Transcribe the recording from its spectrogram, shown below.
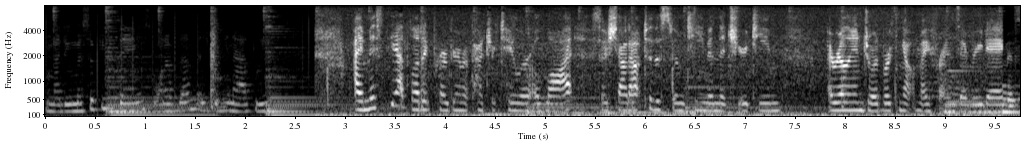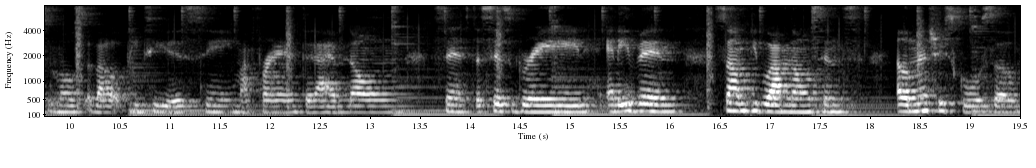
and I do miss a few things. One of them is being an athlete. I miss the athletic program at Patrick Taylor a lot, so shout out to the swim team and the cheer team. I really enjoyed working out with my friends every day. What I miss most about PT is seeing my friends that I have known since the sixth grade, and even some people I've known since elementary school. So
